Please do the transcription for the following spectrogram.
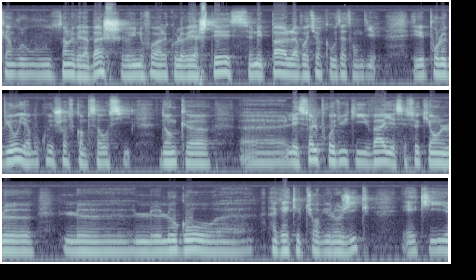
quand vous enlevez la bâche, une fois que vous l'avez achetée, ce n'est pas la voiture que vous attendiez. Et pour le bio, il y a beaucoup de choses comme ça aussi. Donc, les seuls produits qui y vaillent, c'est ceux qui ont le, logo agriculture biologique et qui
